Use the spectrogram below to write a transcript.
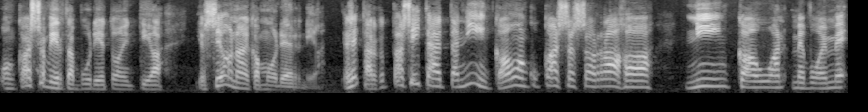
on kassavirtabudjetointia ja se on aika modernia. Ja se tarkoittaa sitä, että niin kauan kuin kassassa on rahaa, niin kauan me voimme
